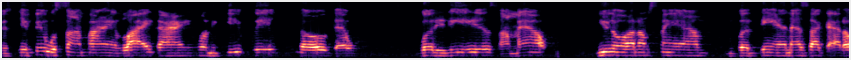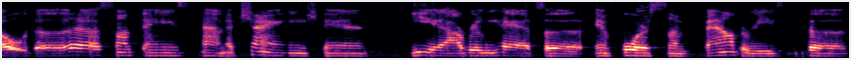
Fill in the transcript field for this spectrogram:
if, it was something I ain't like, I ain't want to get with. You know, that was what it is. I'm out. You know what I'm saying? But then as I got older, uh, some things kind of changed, and yeah, I really had to enforce some boundaries because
